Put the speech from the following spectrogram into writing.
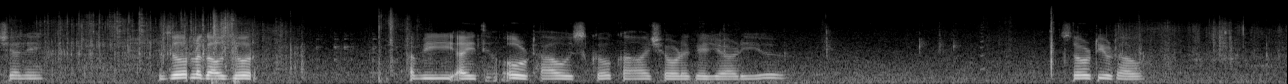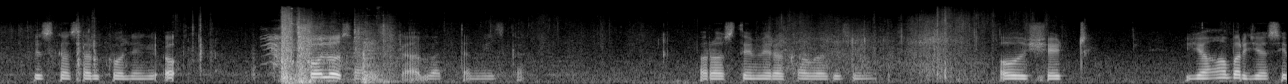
चलें। ज़ोर लगाओ, ज़ोर। अभी आई थी ओ उठाओ इसको, कहाँ छोड़ के जा रही है? सोटी उठाओ। इसका सर खोलेंगे। ओ, खोलो सर इसका बदतमीज का। रास्ते में रखा हुआ किसी ने। ओ शिट यहाँ पर जैसे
